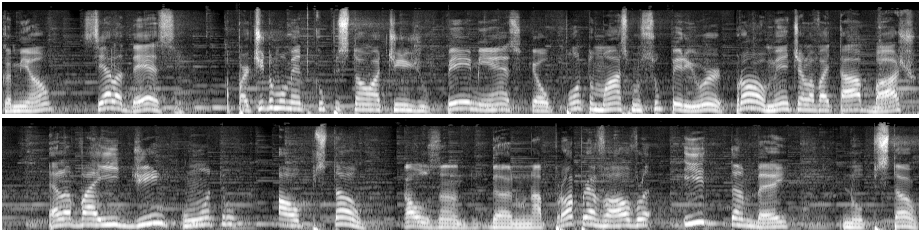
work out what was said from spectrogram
caminhão. Se ela desce, a partir do momento que o pistão atinge o PMS, que é o ponto máximo superior, provavelmente ela vai estar tá abaixo ela vai ir de encontro ao pistão, causando dano na própria válvula e também no pistão.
